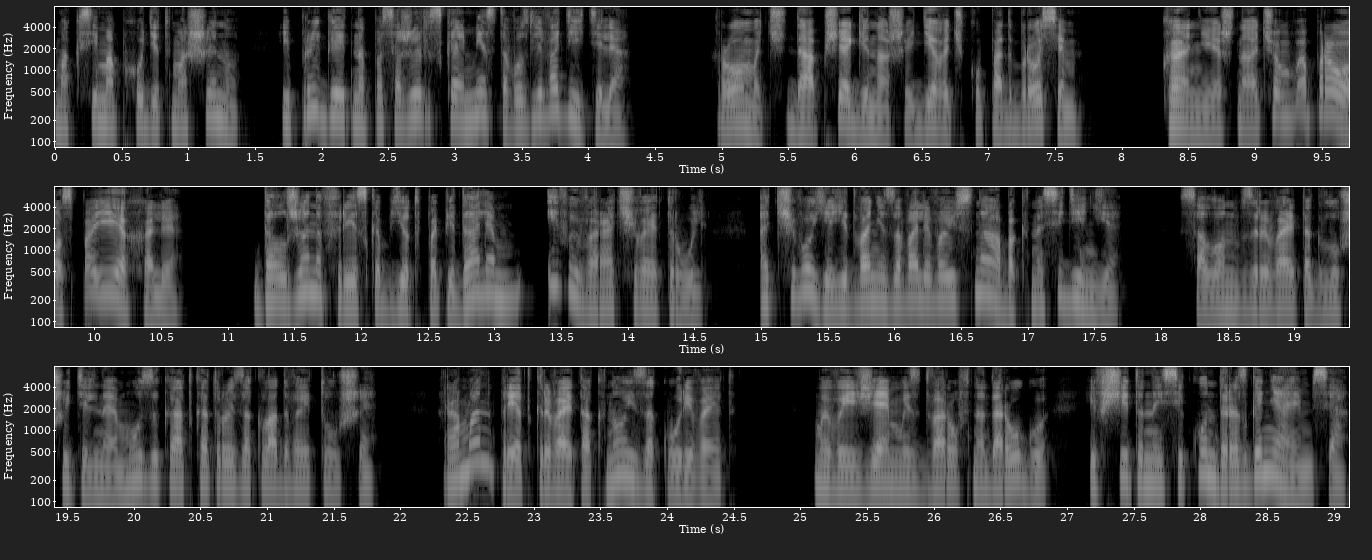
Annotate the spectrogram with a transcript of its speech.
Максим обходит машину и прыгает на пассажирское место возле водителя. «Ромыч, до общаги нашей девочку подбросим?» «Конечно, о чем вопрос? Поехали!» Должанов резко бьет по педалям и выворачивает руль, отчего я едва не заваливаюсь на бок на сиденье. Салон взрывает оглушительная музыка, от которой закладывает уши. Роман приоткрывает окно и закуривает. Мы выезжаем из дворов на дорогу и в считанные секунды разгоняемся.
